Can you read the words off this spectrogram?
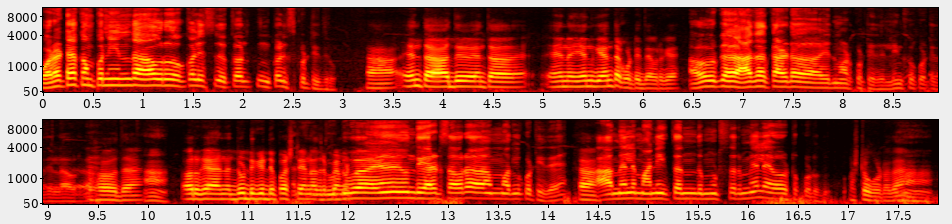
ಹೊರಟ ಕಂಪನಿಯಿಂದ ಅವರು ಕಳಿಸ್ ಕಳ್- ಕಳಿಸ್ಕೊಟ್ಟಿದ್ರು. ಹಾ, ಎಂತ ಅದು ಎಂತ ಏನು ಏನ್ಗೆ ಎಂತ ಕೊಟ್ಟಿದ್ದೆ ಅವ್ರಿಗೆ? ಅವ್ರಿಗೆ ಆಧಾರ್ ಕಾರ್ಡ್ ಇದು ಮಾಡ್ಕೊಟ್ಟಿದ್ದೆ ಲಿಂಕ್ ಕೊಟ್ಟಿದ್ದಿಲ್ಲ ಅವ್ರಿಗೆ. ಹೌದಾ? ಹಾ. ಅವ್ರಿಗೆ ಏನು ದುಡ್ಡು ಗಿಡ್ಡು ಫಸ್ಟ್ ಏನಾದ್ರು ದುಡ್ಡು ಒಂದು ಎರಡು ಸಾವಿರ ಮೊದಲು ಕೊಟ್ಟಿದೆ ಹಾ. ಆಮೇಲೆ ಮನೆಗೆ ತಂದು ಮುಟ್ಸರ ಮೇಲೆ ಒಟ್ಟು ಕೊಡೋದು. ಅಷ್ಟು ಕೊಡೋದಾ? ಹಾ.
